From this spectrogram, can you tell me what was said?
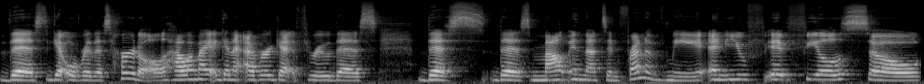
this, get over this hurdle? How am I going to ever get through this? this this mountain that's in front of me and you it feels so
